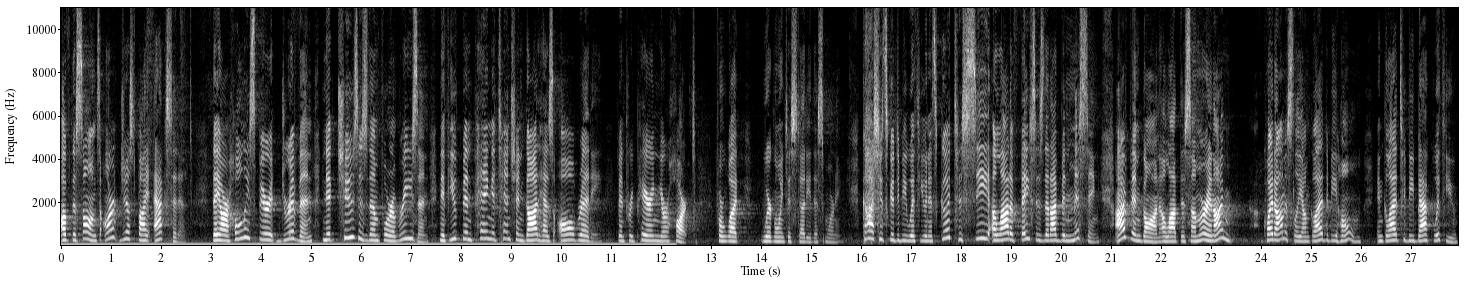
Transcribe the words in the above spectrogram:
of the songs aren't just by accident. They are Holy Spirit driven. Nick chooses them for a reason. And if you've been paying attention, God has already been preparing your heart for what we're going to study this morning. Gosh, it's good to be with you, and it's good to see a lot of faces that I've been missing. I've been gone a lot this summer, and I'm quite honestly, I'm glad to be home and glad to be back with you.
